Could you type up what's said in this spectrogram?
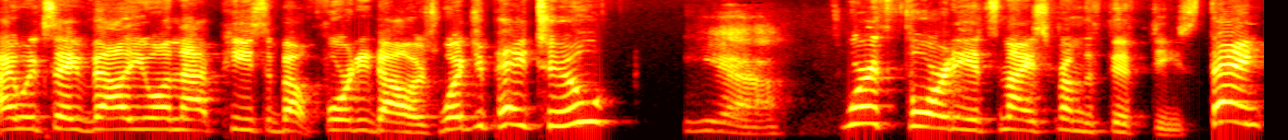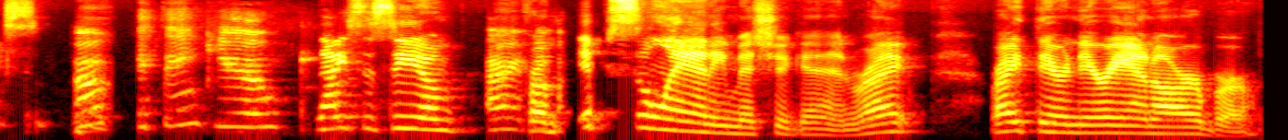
I would say value on that piece about forty dollars. What'd you pay two? yeah. It's worth forty. It's nice from the fifties. Thanks. Okay, thank you. Nice to see All right. from Ypsilanti, Michigan, right? Right there near Ann Arbor.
